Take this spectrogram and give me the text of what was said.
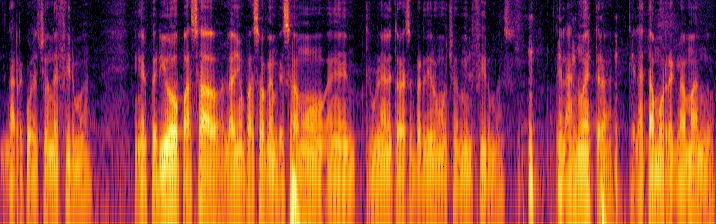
la recolección de firmas. En el periodo pasado, el año pasado que empezamos, en el Tribunal Electoral se perdieron 8.000 firmas de las nuestras, que las estamos reclamando.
